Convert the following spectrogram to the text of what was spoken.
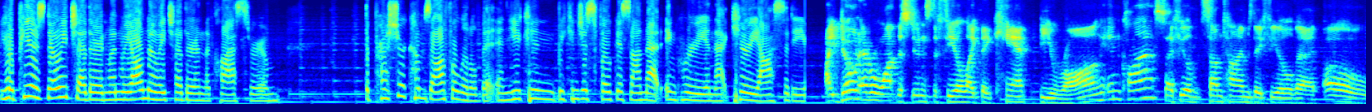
your peers know each other and when we all know each other in the classroom, the pressure comes off a little bit and you can we can just focus on that inquiry and that curiosity I don't ever want the students to feel like they can't be wrong in class. I feel that sometimes they feel that, oh,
